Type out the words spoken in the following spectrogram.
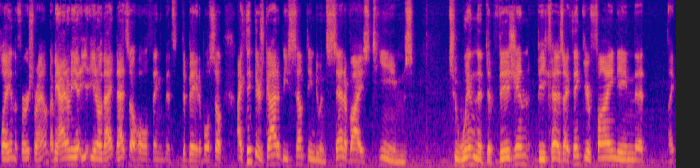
play in the first round? I mean i don't you know that that's a whole thing that's debatable. So i think there's got to be something to incentivize teams to win the division because i think you're finding that like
